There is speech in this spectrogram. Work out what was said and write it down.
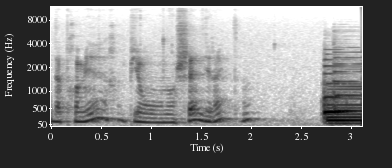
la première, puis on enchaîne direct. hein.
